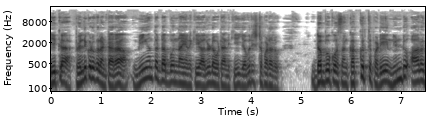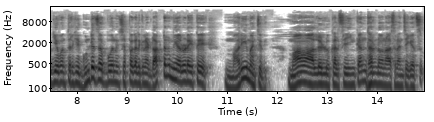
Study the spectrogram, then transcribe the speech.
ఇక పెళ్ళి కొడుకులంటారా మీ అంత డబ్బున్నాయనకి అల్లుడవటానికి ఎవరిష్టపడరు? డబ్బు కోసం కక్కుర్తిపడి నిండు ఆరోగ్యవంతుడికి గుండె జబ్బు అని చెప్పగలిగిన డాక్టర్ మీ అల్లుడైతే మరీ మంచిది. మామ అల్లుళ్ళు కలిసి ఇంకందరినో నాశనం చేయొచ్చు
